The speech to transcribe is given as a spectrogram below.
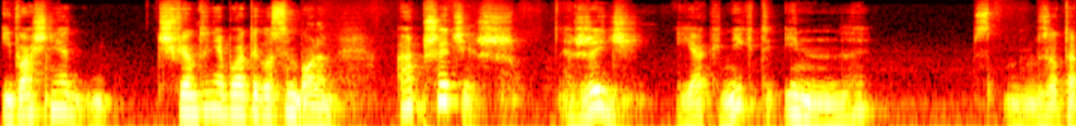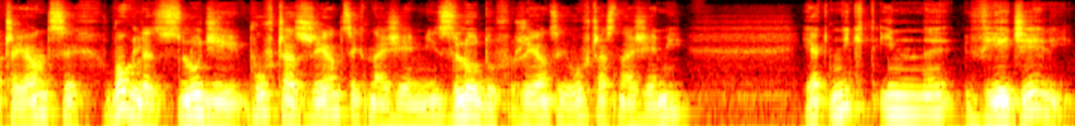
I właśnie świątynia była tego symbolem. A przecież Żydzi, jak nikt inny, z, z otaczających, w ogóle z ludzi wówczas żyjących na ziemi, z ludów żyjących wówczas na ziemi, jak nikt inny wiedzieli,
